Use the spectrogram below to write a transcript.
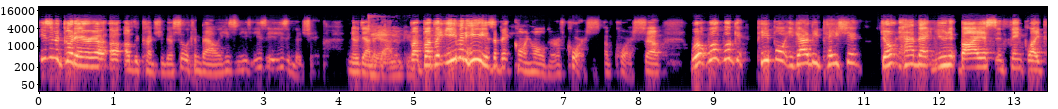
he's in a good area of the country there, Silicon Valley. He's he's he's in good shape, no doubt yeah, about it. But but but even he is a Bitcoin holder, of course, of course. So we'll we'll we'll get people. You got to be patient. Don't have that unit bias and think like,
